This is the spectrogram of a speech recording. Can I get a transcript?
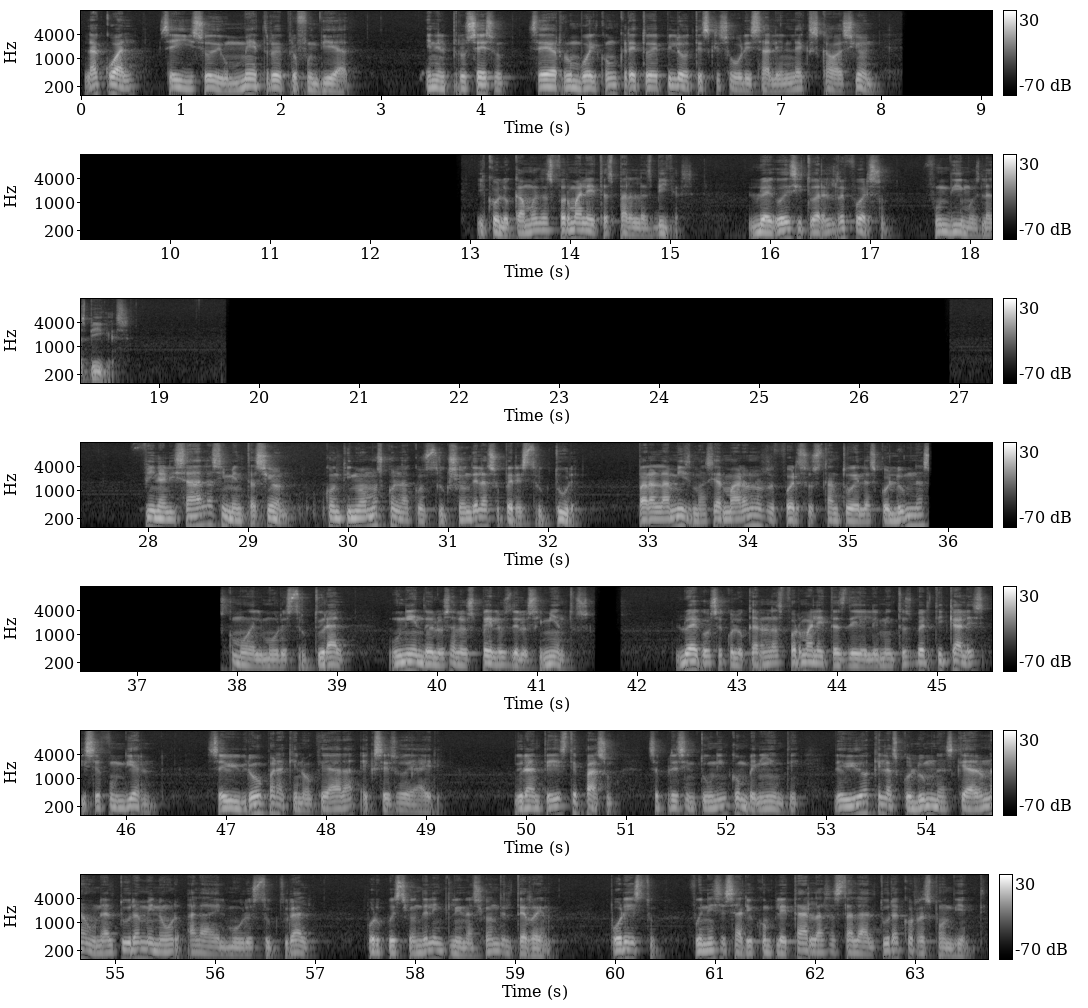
la cual se hizo de un metro de profundidad. En el proceso se derrumbó el concreto de pilotes que sobresale en la excavación y colocamos las formaletas para las vigas. Luego de situar el refuerzo, fundimos las vigas. Finalizada la cimentación, continuamos con la construcción de la superestructura. Para la misma se armaron los refuerzos tanto de las columnas como del muro estructural, uniéndolos a los pelos de los cimientos. Luego se colocaron las formaletas de elementos verticales y se fundieron. Se vibró para que no quedara exceso de aire. Durante este paso se presentó un inconveniente debido a que las columnas quedaron a una altura menor a la del muro estructural, por cuestión de la inclinación del terreno. Por esto, fue necesario completarlas hasta la altura correspondiente.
